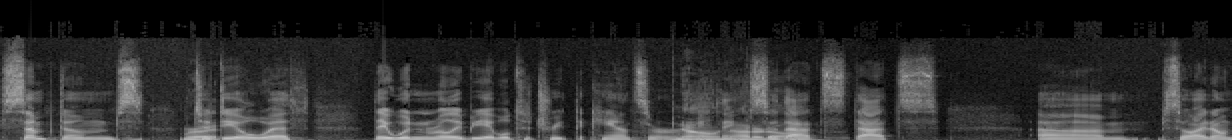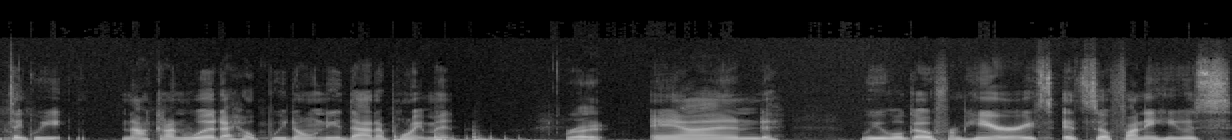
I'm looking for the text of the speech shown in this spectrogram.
symptoms to deal with. They wouldn't really be able to treat the cancer or No, anything. not at so all. that's that's. Um, so I don't think we knock on wood. I hope we don't need that appointment, Right? and we will go from here. It's it's so funny. He was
